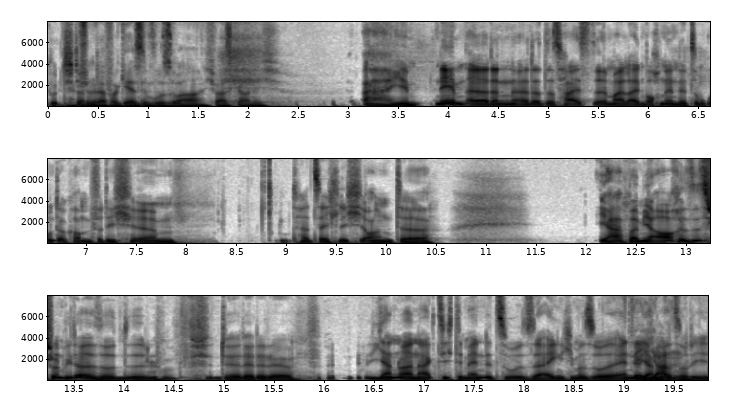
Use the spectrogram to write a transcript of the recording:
Gut, Ich habe schon wieder vergessen, wo es war. Ich weiß gar nicht. Ah, je. Nee, äh, dann, äh, das heißt, äh, mal ein Wochenende zum Runterkommen für dich. Ähm, tatsächlich. Und äh, ja, bei mir auch. Es ist schon wieder so, äh, der, der, der Januar neigt sich dem Ende zu, ist ja eigentlich immer so Ende Der Januar Jan. so die,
